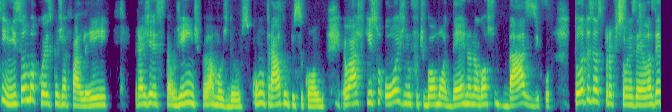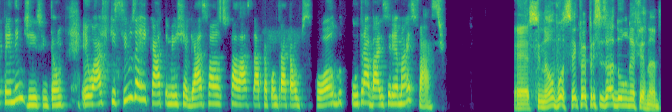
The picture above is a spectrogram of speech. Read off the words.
assim, isso é uma coisa que eu já falei para gestão. Gente, pelo amor de Deus, contrata um psicólogo. Eu acho que isso hoje no futebol moderno é um negócio básico. Todas as profissões elas dependem disso. Então, eu acho que se o Zé Ricardo também chegasse e falasse dá para contratar um psicólogo, o trabalho seria mais fácil. É, senão você que vai precisar de um, né, Fernando?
